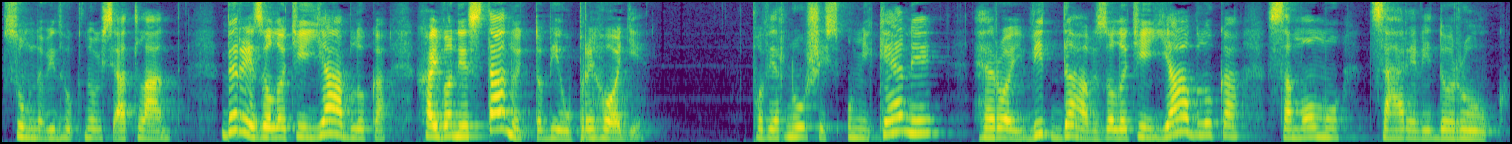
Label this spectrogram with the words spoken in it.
сумно відгукнувся Атлант. Бери золоті яблука, хай вони стануть тобі у пригоді. Повернувшись у Мікени, герой віддав золоті яблука самому цареві до рук.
